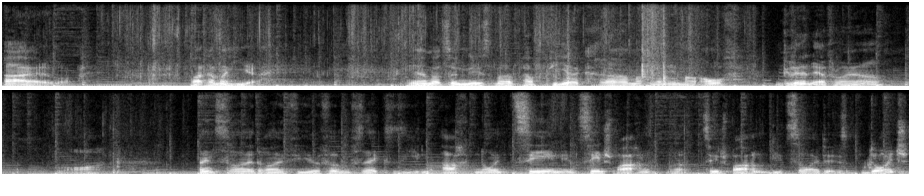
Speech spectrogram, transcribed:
Also, was haben wir hier? Hier haben wir zunächst mal Papierkram, machen wir den mal auf. Grill Airfryer. Oh. 1, 2, 3, 4, 5, 6, 7, 8, 9, 10 in 10 Sprachen. Ja, 10 Sprachen. Die zweite ist Deutsch.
